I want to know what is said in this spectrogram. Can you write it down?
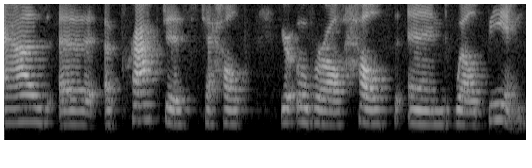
as a, a practice to help your overall health and well being.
